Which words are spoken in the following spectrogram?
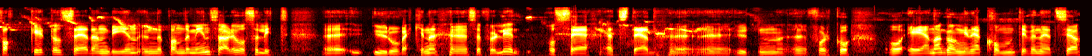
vakkert å se den byen under pandemien, så er det jo også litt eh, urovekkende, eh, selvfølgelig, å se et sted eh, uten eh, folk. Og, og, en av gangene jeg kom til Venezia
